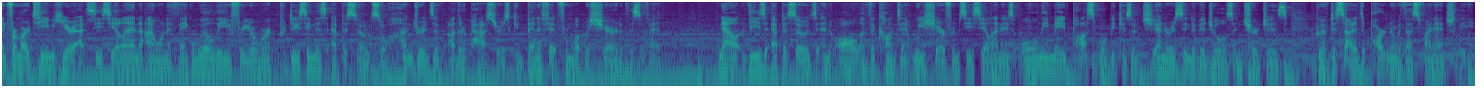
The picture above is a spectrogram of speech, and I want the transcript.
And from our team here at CCLN, I want to thank Will Lee for your work producing this episode so hundreds of other pastors could benefit from what was shared at this event. Now, these episodes and all of the content we share from CCLN is only made possible because of generous individuals and churches who have decided to partner with us financially.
